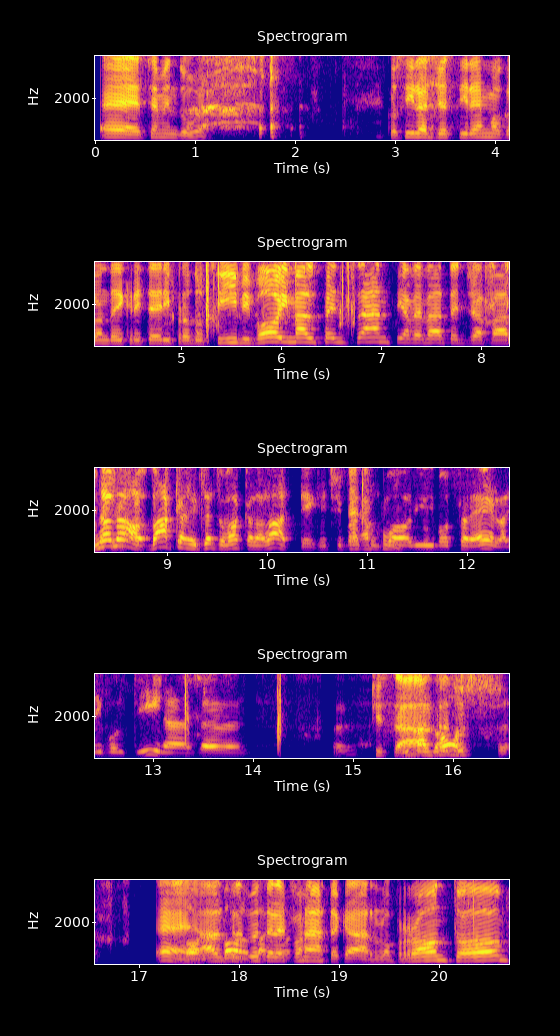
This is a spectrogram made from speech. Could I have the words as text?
Eh, siamo in due. Così la gestiremmo con dei criteri produttivi. Voi malpensanti avevate già fatto. No, no, vacca nel senso vacca da latte, che ci faccia eh, un po' di mozzarella, di fontina. Cioè, ci sta. Altre due, eh, buono, altre buono, due telefonate, Carlo. Pronto?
